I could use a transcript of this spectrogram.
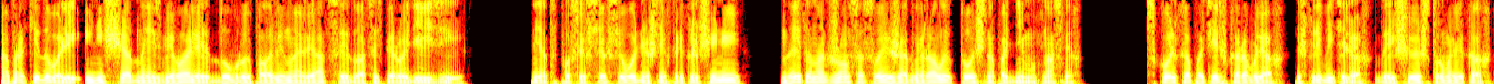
опрокидывали и нещадно избивали добрую половину авиации 21-й дивизии. Нет, после всех сегодняшних приключений Нейтана Джонса свои же адмиралы точно поднимут насмех. Сколько потерь в кораблях, истребителях, да еще и штурмовиках,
